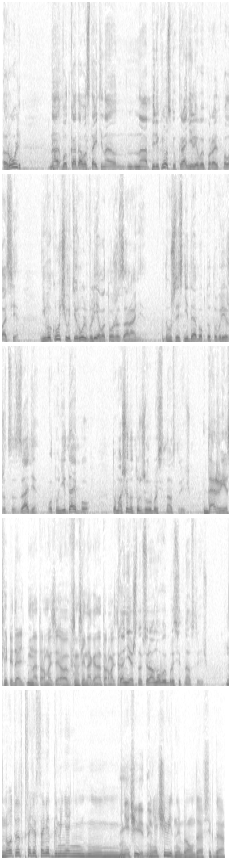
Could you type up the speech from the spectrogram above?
Руль, на- вот когда вы стоите на, на перекрестке, в крайней левой полосе, не выкручивайте руль влево тоже заранее. Потому что если, не дай бог, кто-то врежется сзади, вот ну не дай бог, то машина тут же выбросит навстречу. Даже если педаль на тормозе, а, в смысле нога на тормозе. Конечно, все равно выбросит навстречу. Ну, вот это, кстати, совет для меня Неочевидный. неочевидный был, да, всегда.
